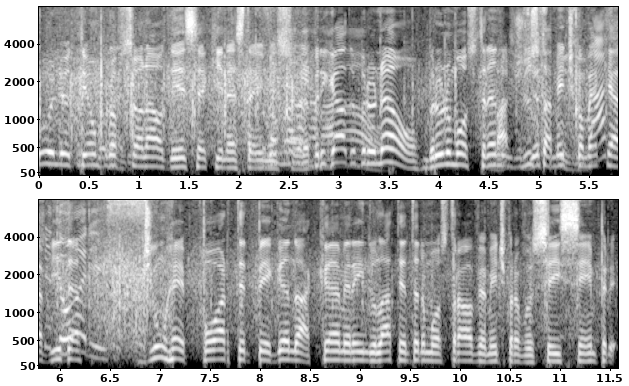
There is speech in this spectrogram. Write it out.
orgulho ter um profissional desse aqui nesta emissora. Obrigado, Brunão. Bruno mostrando justamente como é que é a vida de um repórter pegando a câmera, indo lá tentando mostrar, obviamente, para vocês sempre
